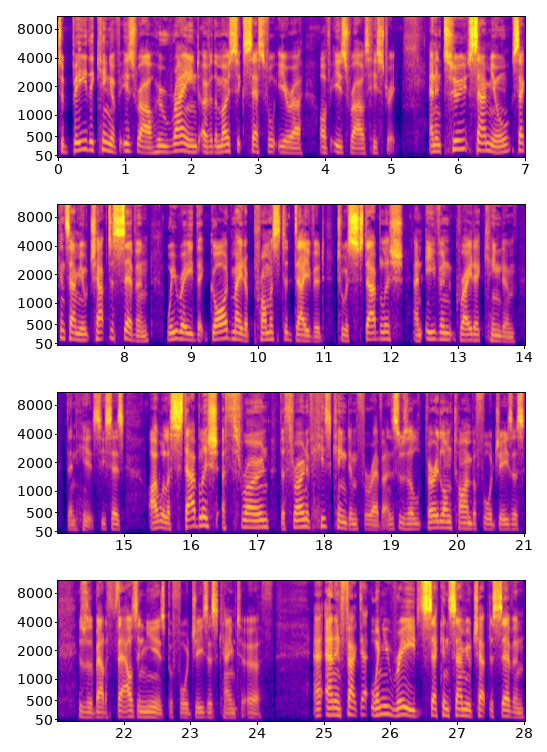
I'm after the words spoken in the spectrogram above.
to be the king of Israel who reigned over the most successful era of Israel's history. And in 2 Samuel, 2 Samuel chapter 7, we read that God made a promise to David to establish an even greater kingdom than his. He says, I will establish a throne, the throne of his kingdom forever. This was a very long time before Jesus. This was about a thousand years before Jesus came to earth. And, and in fact, when you read 2 Samuel chapter 7,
